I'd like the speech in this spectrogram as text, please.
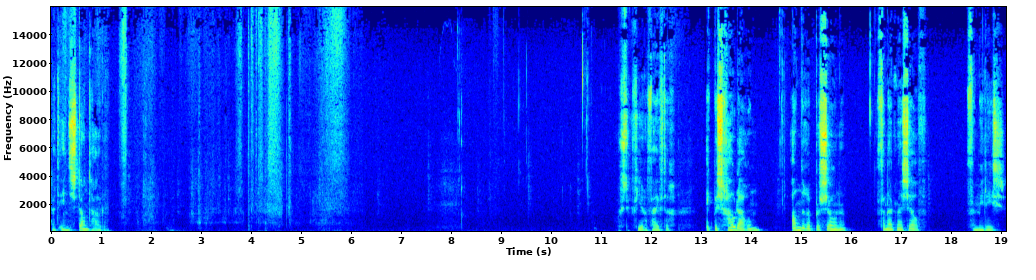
Het in stand houden. Hoofdstuk 54. Ik beschouw daarom andere personen vanuit mijzelf, families,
